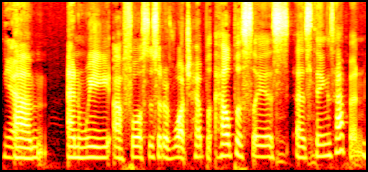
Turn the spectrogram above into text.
Yeah. Um, and we are forced to sort of watch help- helplessly as as things happen.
